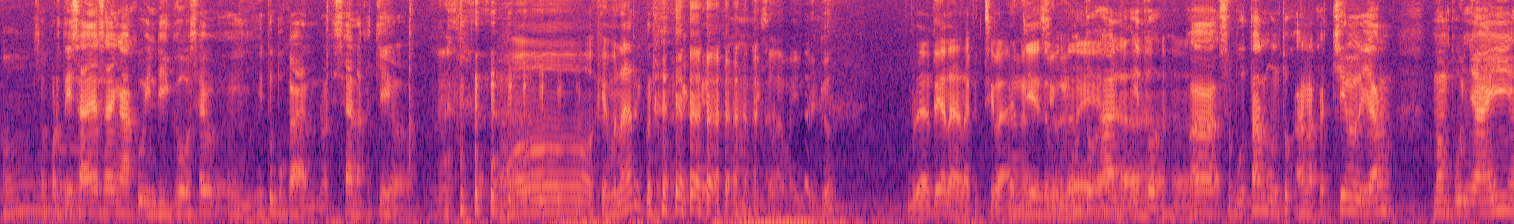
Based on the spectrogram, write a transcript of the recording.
Oh. Seperti saya saya ngaku indigo, saya itu bukan, berarti saya anak kecil. Oh, oke menarik menarik. Jadi selama indigo Berarti anak-anak kecil aja Anak sebenarnya. Untuk ya. an- itu eh, sebutan untuk anak kecil yang mempunyai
